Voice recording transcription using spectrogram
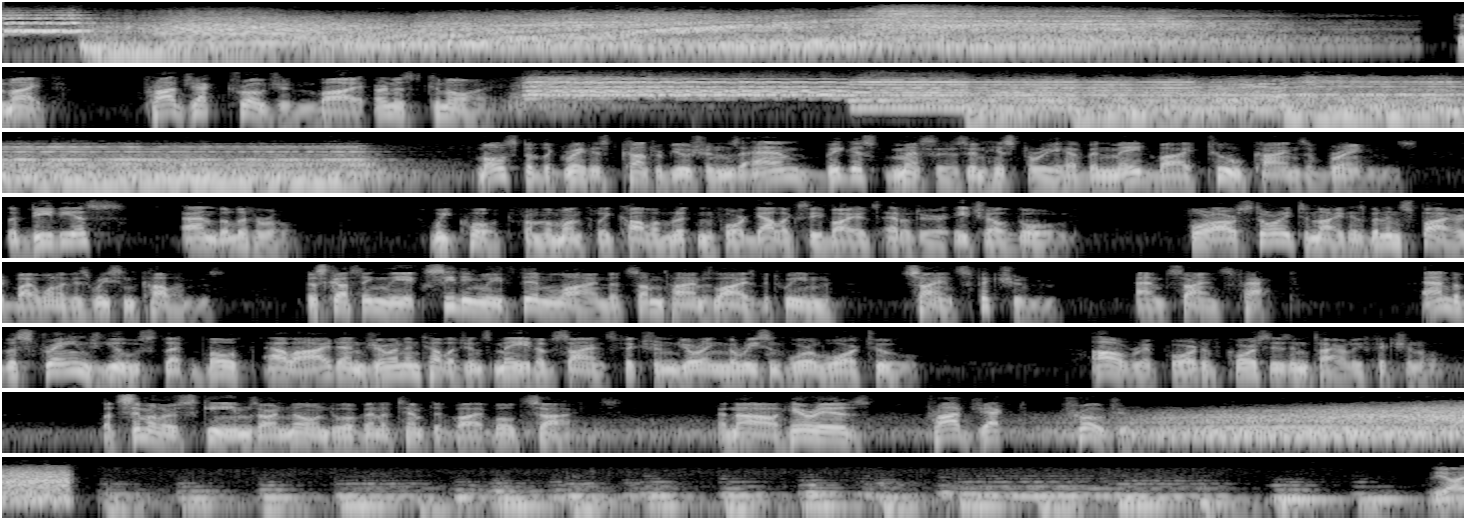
Tonight, Project Trojan by Ernest Kinoy. Most of the greatest contributions and biggest messes in history have been made by two kinds of brains the devious and the literal. We quote from the monthly column written for Galaxy by its editor, H.L. Gold. For our story tonight has been inspired by one of his recent columns, discussing the exceedingly thin line that sometimes lies between science fiction and science fact, and of the strange use that both Allied and German intelligence made of science fiction during the recent World War II. Our report, of course, is entirely fictional, but similar schemes are known to have been attempted by both sides. And now, here is Project Trojan.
